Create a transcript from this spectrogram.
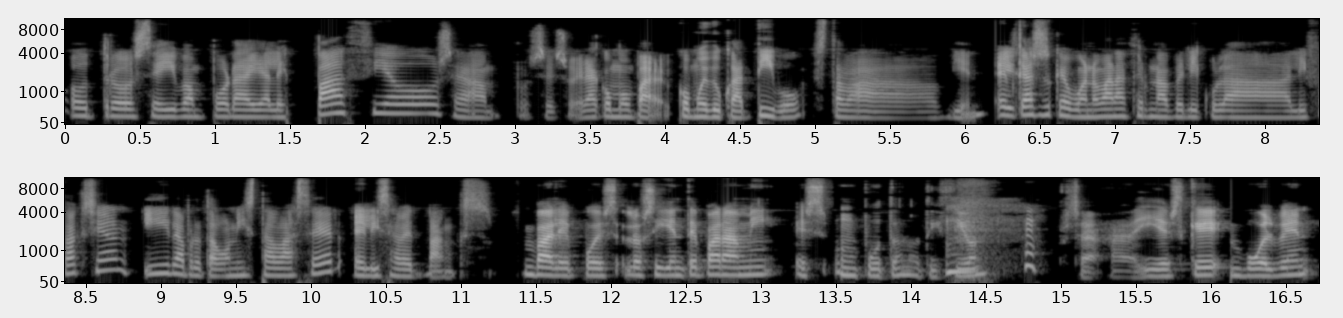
otros se iban por ahí al espacio, o sea, pues eso, era como, para- como educativo, estaba bien. El caso es que, bueno, van a hacer una película live action y la protagonista va a ser Elizabeth Banks. Vale, pues lo siguiente para mí es un puto notición. o sea, y es que vuelven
